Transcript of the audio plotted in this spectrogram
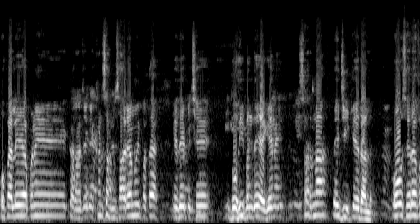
ਉਹ ਪਹਿਲੇ ਆਪਣੇ ਘਰਾਂ 'ਚ ਵੇਖਣ ਸਾਨੂੰ ਸਾਰਿਆਂ ਨੂੰ ਹੀ ਪਤਾ ਇਹਦੇ ਪਿੱਛੇ ਦੋ ਹੀ ਬੰਦੇ ਹੈਗੇ ਨੇ, ਸਰਨਾ ਤੇ ਜੀਕੇ ਦਲ। ਉਹ ਸਿਰਫ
